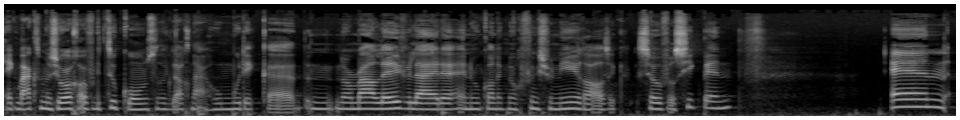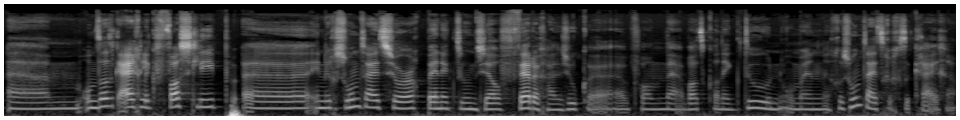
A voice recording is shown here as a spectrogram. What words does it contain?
Ik maakte me zorgen over de toekomst. Want ik dacht, nou, hoe moet ik een normaal leven leiden? En hoe kan ik nog functioneren als ik zoveel ziek ben? En um, omdat ik eigenlijk vastliep uh, in de gezondheidszorg, ben ik toen zelf verder gaan zoeken van nou, wat kan ik doen om mijn gezondheid terug te krijgen.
